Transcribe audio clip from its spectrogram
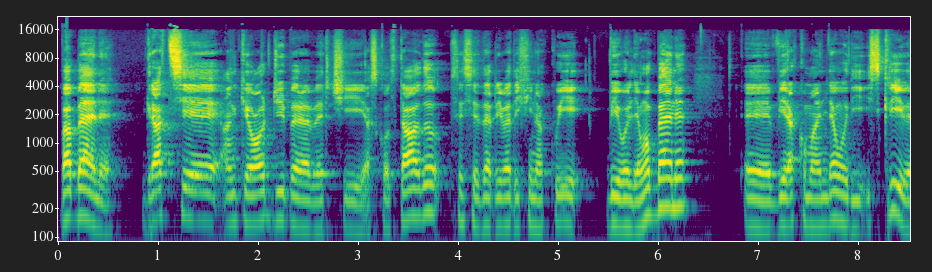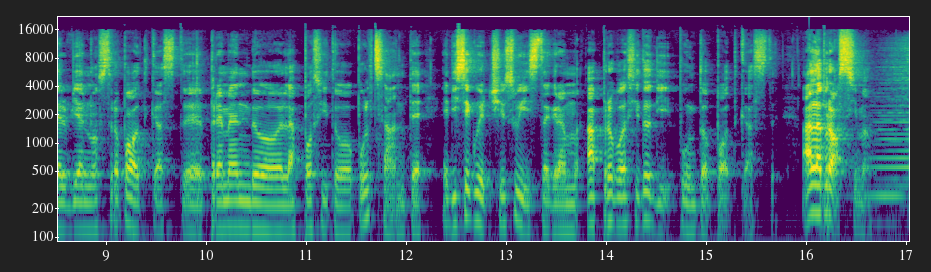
Va bene, grazie anche oggi per averci ascoltato. Se siete arrivati fino a qui, vi vogliamo bene. Eh, vi raccomandiamo di iscrivervi al nostro podcast eh, premendo l'apposito pulsante e di seguirci su Instagram a proposito di punto podcast. Alla prossima!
